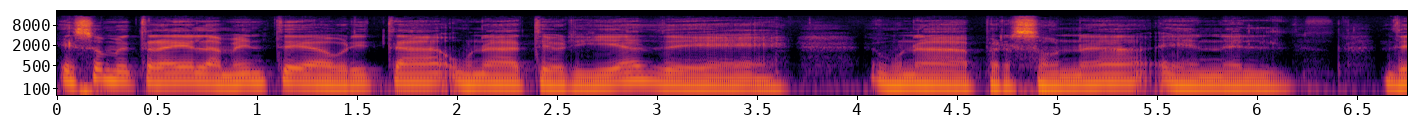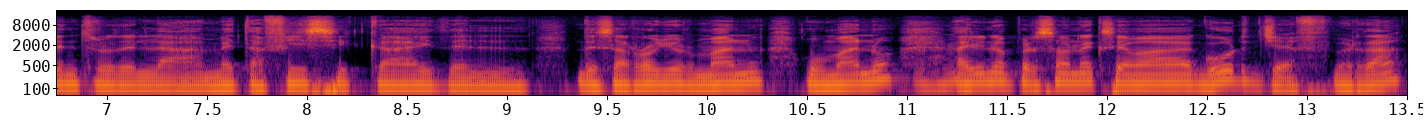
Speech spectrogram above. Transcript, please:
eso me trae a la mente ahorita una teoría de una persona en el dentro de la metafísica y del desarrollo humano, humano hay una persona que se llama Gurdjieff, ¿verdad?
